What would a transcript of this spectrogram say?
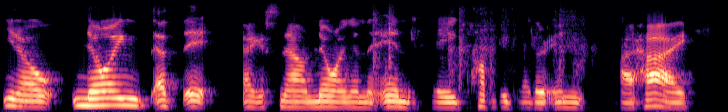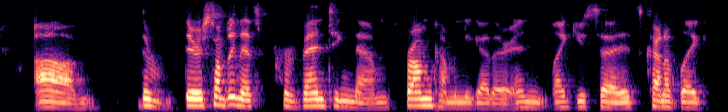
you know knowing that they, I guess now knowing in the end that they come together in Hi High. um, the there's something that's preventing them from coming together. And like you said, it's kind of like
